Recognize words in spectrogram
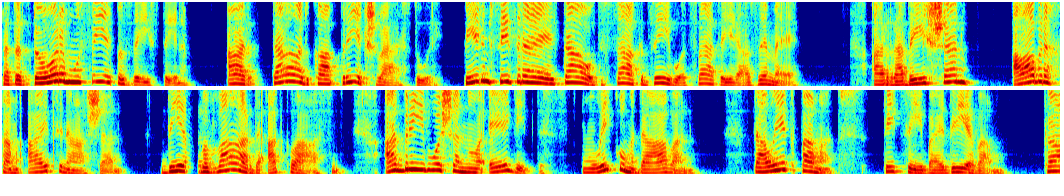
Tātad Tora mūs iepazīstina ar tādu kā priekšvēsturi, pirms Izraēļa tauta sāka dzīvot svētajā zemē, ar radīšanu, Ābrahama aicināšanu, Dieva vārda atklāsmi, atbrīvošanu no Ēģiptes un likuma dāvanu. Tā liek pamatus ticībai Dievam, kā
